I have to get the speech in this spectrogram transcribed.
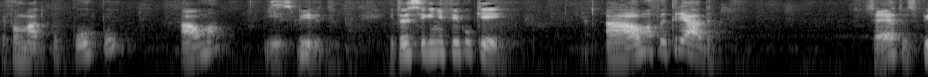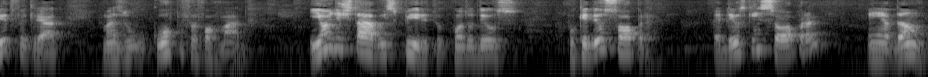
é formado por corpo, alma e espírito. Então isso significa o quê? A alma foi criada. Certo? O espírito foi criado. Mas o corpo foi formado. E onde estava o espírito quando Deus. Porque Deus sopra. É Deus quem sopra em Adão.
